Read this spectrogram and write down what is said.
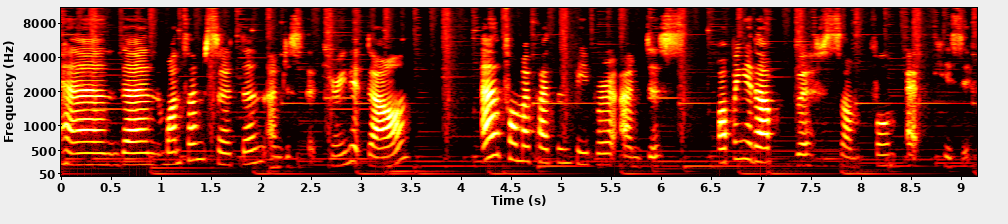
and then once I'm certain I'm just adhering it down and for my pattern paper I'm just popping it up with some foam adhesive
